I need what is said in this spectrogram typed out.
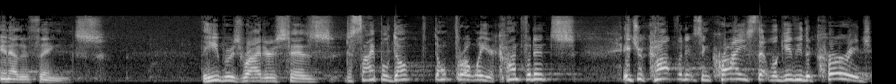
in other things. The Hebrews writer says, Disciple, don't, don't throw away your confidence. It's your confidence in Christ that will give you the courage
